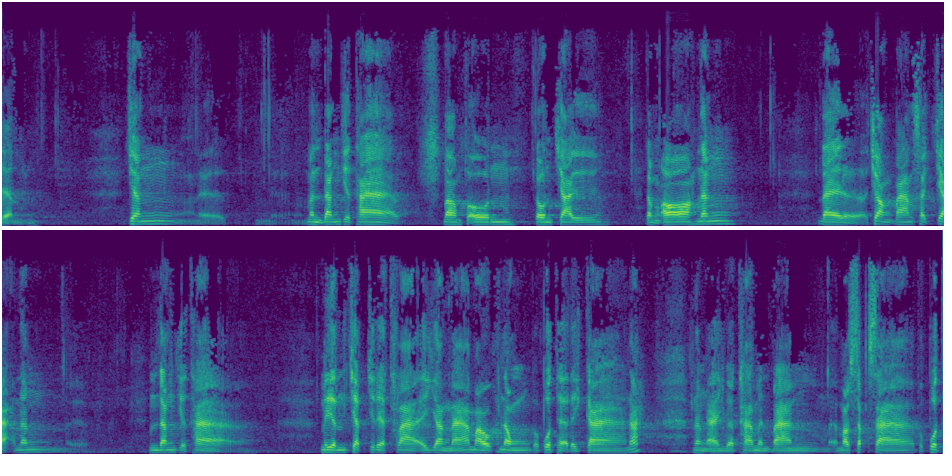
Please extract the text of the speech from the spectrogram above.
ទៅអញ្ចឹងមិនដឹងជាថាបងប្អូន កូនចៅទាំងអស់ហ្នឹងដែលចង់បានសច្ចៈហ្នឹងមិនដឹងជាថាមានចិត្តជ្រះថ្លាអីយ៉ាងណាមកក្នុងពុទ្ធដីកាណានឹងឯងបើថាមិនបានមកសិក្សាពុទ្ធ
